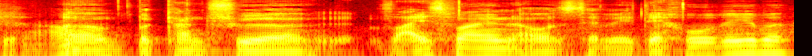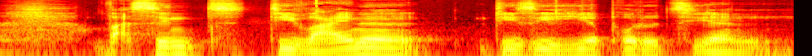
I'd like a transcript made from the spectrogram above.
genau. äh, bekannt für Weißwein aus der Verdejo-Rebe. Was sind die Weine, die Sie hier produzieren?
